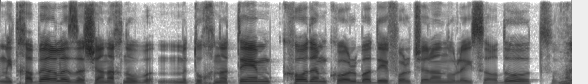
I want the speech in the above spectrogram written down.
מתחבר לזה שאנחנו מתוכנתים קודם כל בדיפולט שלנו להישרדות, נכון.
